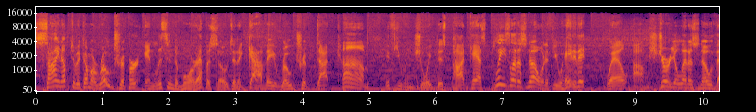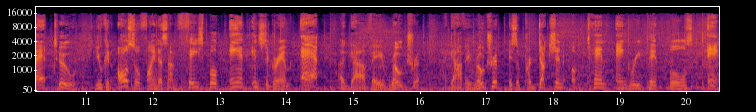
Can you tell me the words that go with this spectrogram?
Sign up to become a road tripper and listen to more episodes at agaveroadtrip.com. If you enjoyed this podcast, please let us know. And if you hated it, well, I'm sure you'll let us know that too. You can also find us on Facebook and Instagram at Agave Road Trip. Agave Road Trip is a production of 10 Angry Pit Bulls, Inc.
